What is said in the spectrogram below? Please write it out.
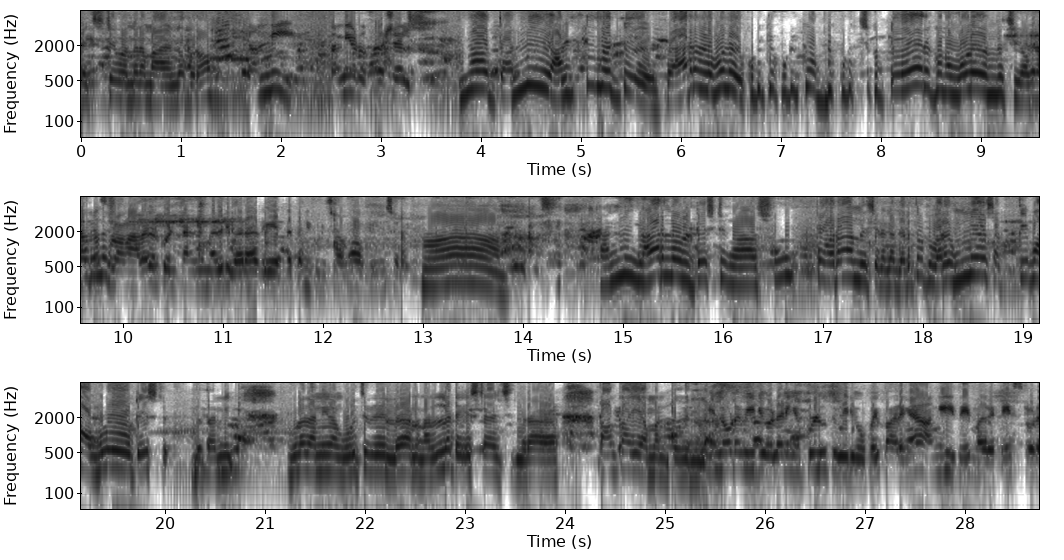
நெக்ஸ்ட் வந்து நம்ம எங்க போறோம்? தண்ணி தண்ணியோட ஸ்பெஷல் தண்ணி அல்டிமேட் வேற லெவல் குடிக்க குடிக்க அப்படி குடிச்சுக்கிட்டே இருக்கணும் போல இருந்துச்சு. அப்படின்னு சொல்லுவாங்க அழகர் கோயில் தண்ணி மாதிரி வராது. எந்த தண்ணி குடிச்சாலும் அப்படின்னு சொல்லி தண்ணி வேற லெவல் டேஸ்ட்டுங்க சூப்பரா இருந்துச்சு எனக்கு. அந்த இடத்த விட்டு வர உண்மையா சத்தியமா அவ்வளோ டேஸ்ட் இந்த தண்ணி. இவ்வளவு தண்ணி நான் குடிச்சதே இல்லை. ஆனா நல்ல டேஸ்டா இருந்துச்சு இந்த ராக்காயி அம்மன் கோவில்ல. என்னோட வீடியோல நீங்க புள்ளுத்து வீடியோ போய் பாருங்க. அங்கேயும் இதே மாதிரி டேஸ்டோட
